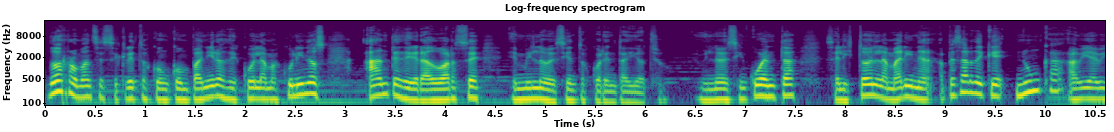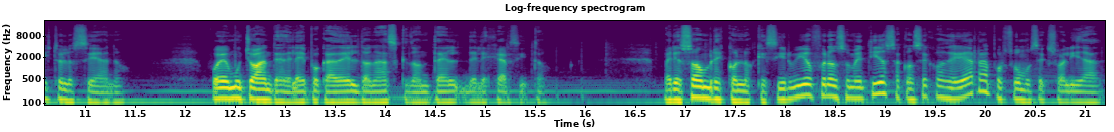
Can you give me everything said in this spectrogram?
dos romances secretos con compañeros de escuela masculinos antes de graduarse en 1948. En 1950 se alistó en la Marina a pesar de que nunca había visto el océano. Fue mucho antes de la época del Don't Ask, Don't Tell del ejército. Varios hombres con los que sirvió fueron sometidos a consejos de guerra por su homosexualidad.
